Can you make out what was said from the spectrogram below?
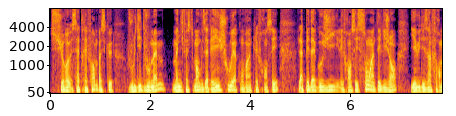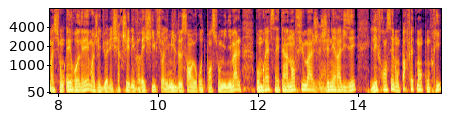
sur euh, cette réforme parce que vous le dites vous-même, manifestement, vous avez échoué à convaincre les Français. La pédagogie, les Français sont intelligents. Il y a eu des informations erronées. Moi, j'ai dû aller chercher les vrais chiffres sur les 1200 euros de pension minimale. Bon, bref, ça a été un enfumage généralisé les Français l'ont parfaitement compris.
